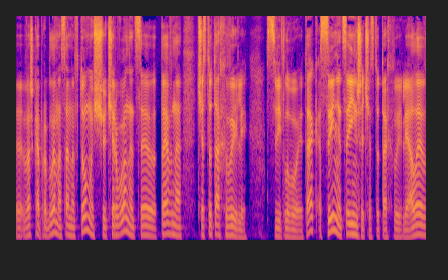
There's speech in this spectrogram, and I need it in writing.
е, важка проблема саме в тому, що червоне це певна частота хвилі світлової, так? А синє це інша частота хвилі, але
